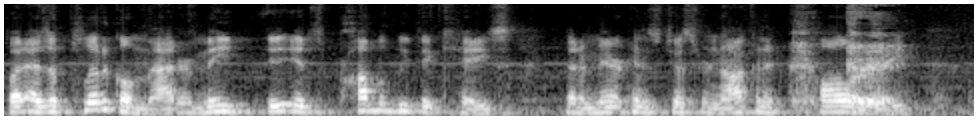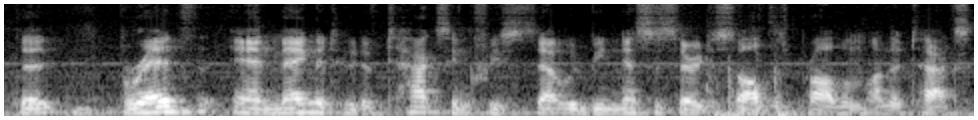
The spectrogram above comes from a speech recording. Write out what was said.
But as a political matter, may, it's probably the case that Americans just are not going to tolerate the breadth and magnitude of tax increases that would be necessary to solve this problem on the tax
